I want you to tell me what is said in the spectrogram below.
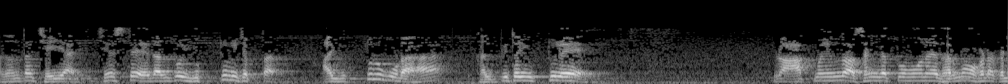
అదంతా చేయాలి. చేస్తే దాంట్లో యుక్తులు చెప్తారు. ఆ యుక్తులు కూడా కల్పిత యుక్తులే. ఇప్పుడు ఆత్మయంలో అసంగత్వము అనే ధర్మం ఒకటి అక్కడ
